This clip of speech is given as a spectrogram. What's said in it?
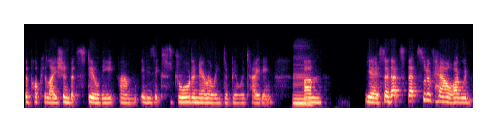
the population, but still, the um, it is extraordinarily debilitating. Mm. Um, yeah, so that's that's sort of how I would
